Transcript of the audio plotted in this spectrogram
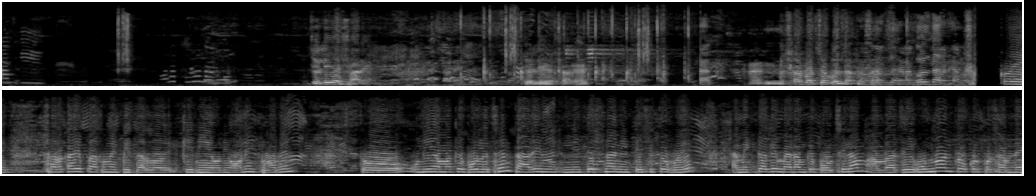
নাম কি? পুরো নাম? সরেন সরেন উম, সর্বোচ্চ গোলদাতা স্যার। করে সরকারি প্রাথমিক বিদ্যালয়কে নিয়ে উনি অনেক ভাবেন। তো উনি আমাকে বলেছেন, তারই নির্দেশনা নির্দেশিত হয়ে আমি একটু আগে ম্যাডামকে বলছিলাম, আমরা যে উন্নয়ন প্রকল্প সামনে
